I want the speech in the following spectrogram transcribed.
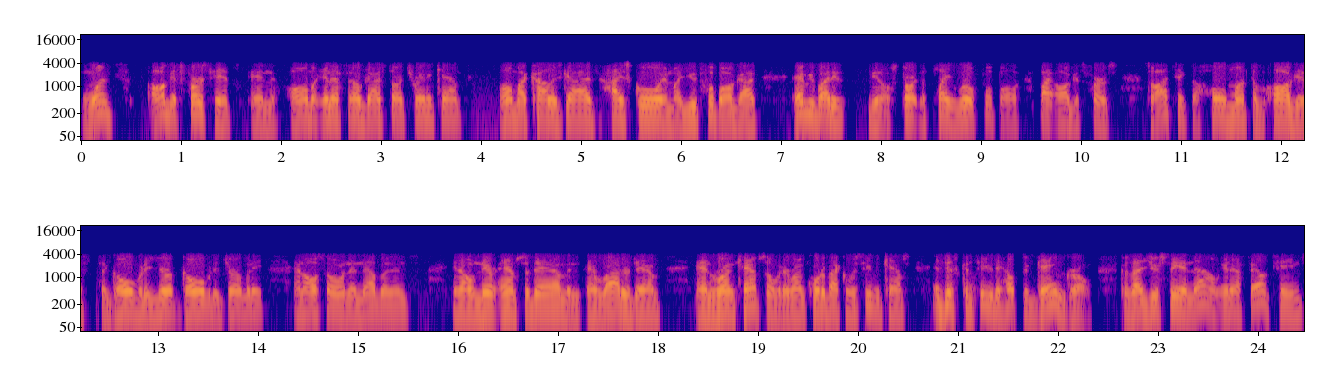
once August 1st hits and all my NFL guys start training camp, all my college guys, high school, and my youth football guys, everybody's you know starting to play real football by August 1st. So I take the whole month of August to go over to Europe, go over to Germany, and also in the Netherlands, you know, near Amsterdam and, and Rotterdam, and run camps over there, run quarterback and receiver camps, and just continue to help the game grow. Because as you're seeing now, NFL teams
